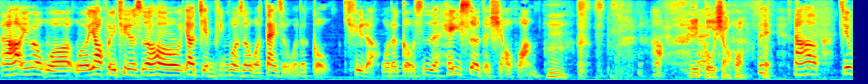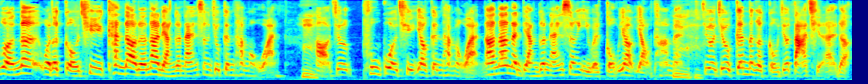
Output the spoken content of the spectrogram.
然后因为我我要回去的时候要捡苹果的时候，我带着我的狗去了，我的狗是黑色的小黄。嗯，好，黑狗小黄，对，嗯然后结果那我的狗去看到的那两个男生就跟他们玩，嗯好，就扑过去要跟他们玩。然后那那两个男生以为狗要咬他们，嗯结果就跟那个狗就打起来了。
